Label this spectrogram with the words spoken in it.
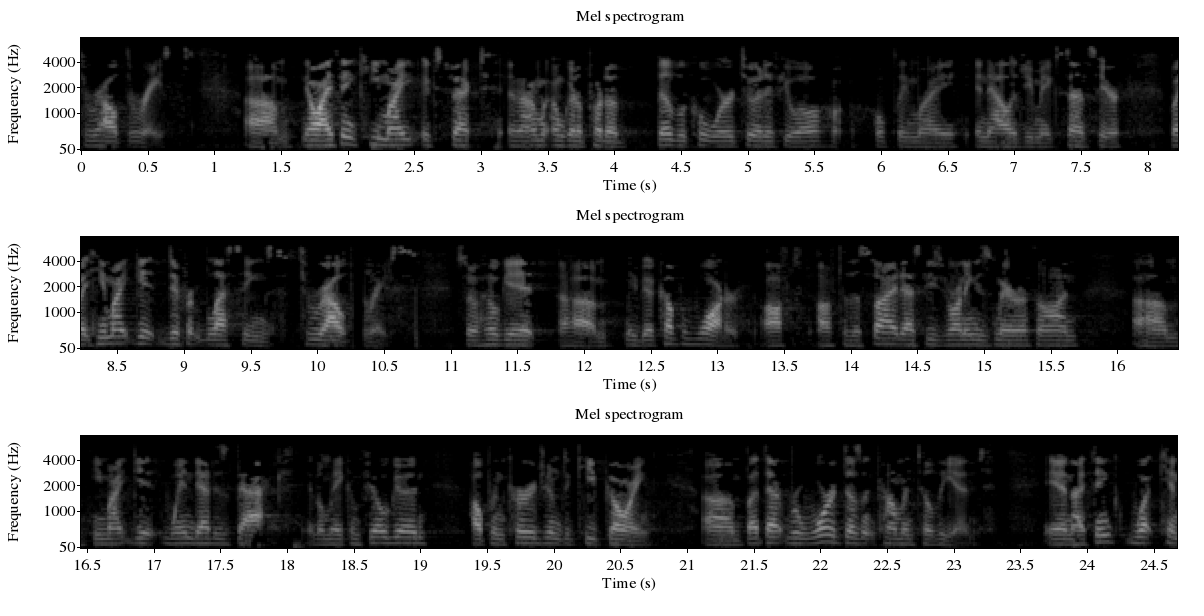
throughout the race. Um, now, I think he might expect, and I'm, I'm going to put a biblical word to it, if you will. Hopefully, my analogy makes sense here. But he might get different blessings throughout the race. So he'll get um, maybe a cup of water off off to the side as he's running his marathon. Um, he might get wind at his back. It'll make him feel good, help encourage him to keep going. Um, but that reward doesn't come until the end. And I think what can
